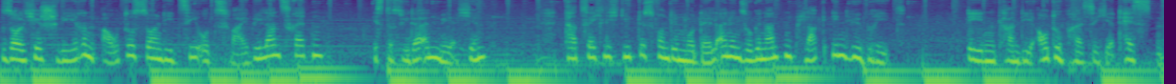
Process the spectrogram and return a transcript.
Solche schweren Autos sollen die CO2-Bilanz retten? Ist das wieder ein Märchen? Tatsächlich gibt es von dem Modell einen sogenannten Plug-in-Hybrid. Den kann die Autopresse hier testen.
